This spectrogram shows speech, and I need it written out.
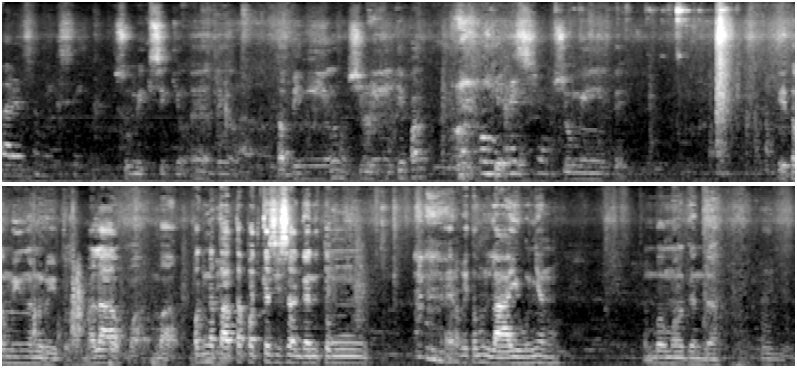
Para sa Mexico. Sumiksik yung, ayan, tingnan. Tabingi yung, ano, simiti pa. Compress siya. Sumite. Kita mo yung ano rito. Mala, ma, ma- pag natatapat kasi sa ganitong, ayun, kita mo layo niya, no? Ano ba mga ganda? Ayun.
